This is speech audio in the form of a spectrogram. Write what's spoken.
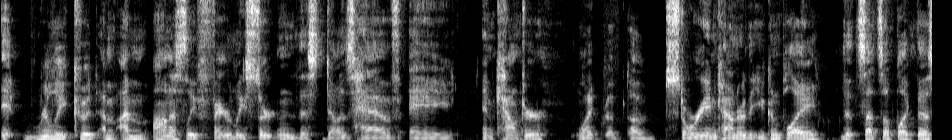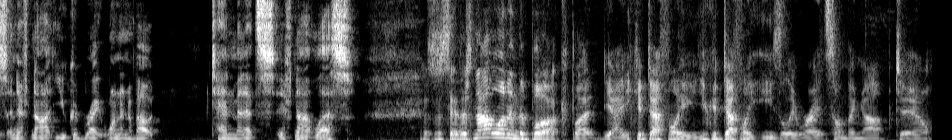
It really could. I'm, I'm honestly fairly certain this does have a encounter, like a, a story encounter that you can play that sets up like this. And if not, you could write one in about ten minutes, if not less. I was gonna say there's not one in the book, but yeah, you could definitely you could definitely easily write something up to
